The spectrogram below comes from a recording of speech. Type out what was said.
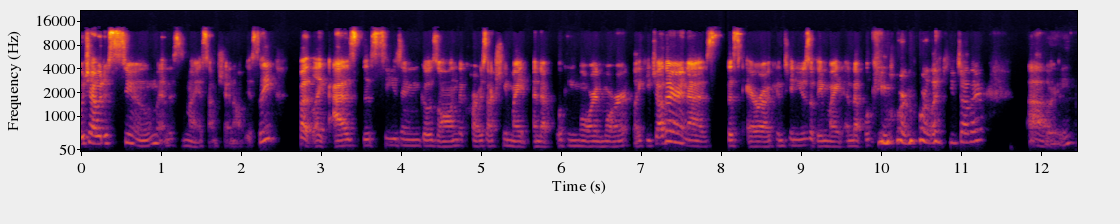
which I would assume, and this is my assumption, obviously, but like as the season goes on, the cars actually might end up looking more and more like each other. And as this era continues, that they might end up looking more and more like each other. Um.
